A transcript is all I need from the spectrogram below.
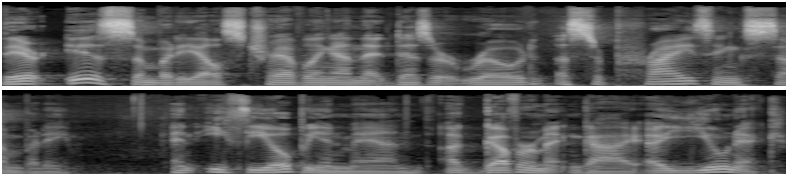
there is somebody else traveling on that desert road, a surprising somebody, an Ethiopian man, a government guy, a eunuch.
